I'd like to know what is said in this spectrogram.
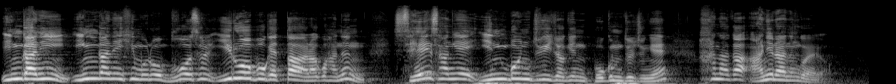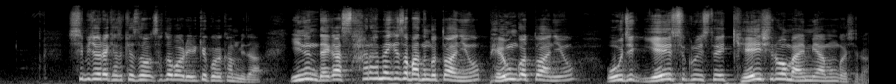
인간이 인간의 힘으로 무엇을 이루어 보겠다라고 하는 세상의 인본주의적인 복음들 중에 하나가 아니라는 거예요. 12절에 계속해서 사도 바울이 이렇게 고백합니다. 이는 내가 사람에게서 받은 것도 아니요 배운 것도 아니요 오직 예수 그리스도의 계시로 말미암은 것이라.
